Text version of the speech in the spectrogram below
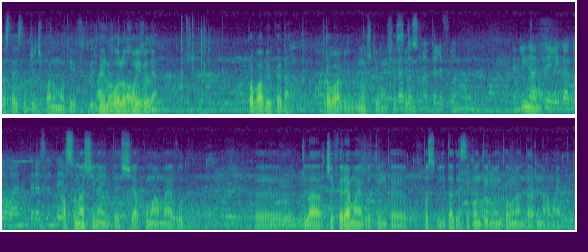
asta este principalul motiv. Deci Mai vei lua o încolo voi pauză? vedea. Probabil că da. Probabil, nu știu încă Dacă sigur. sună telefonul în Liga Nu. 1, Liga 2, nu te răzgândești? A sunat și înainte și acum am mai avut, uh, de la CFR am mai avut încă posibilitatea să continui încă un an, dar nu am mai avut.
